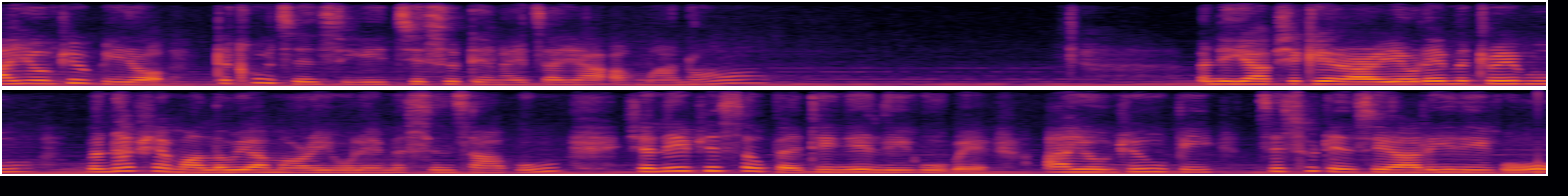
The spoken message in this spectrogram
အာယုံပြုတ်ပြီးတော့တစ်ခုချင်းစီကျေစုတင်လိုက်ကြရအောင်ပါနော်မ နေရဖြစ်ခဲ့တာတွေကိုလည်းမတွေးဘူးမနှက်ဖြတ်မှလောက်ရမှာတွေကိုလည်းမစင်စားဘူးယနေ့ပြစ္ဆုတ်ပဲဒီနေ့လေးကိုပဲအာယုံပြုပြီးစိတ်ဆုတင်စရာလေးတွေကို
